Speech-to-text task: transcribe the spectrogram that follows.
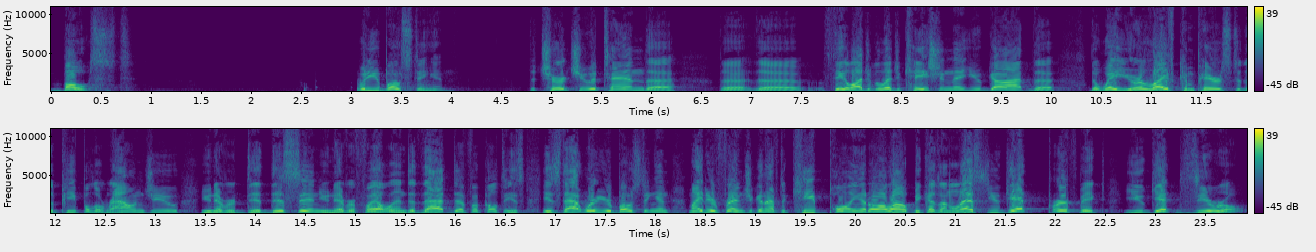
boast. What are you boasting in? The church you attend, the, the, the theological education that you got, the, the way your life compares to the people around you. You never did this sin, you never fell into that difficulty. Is, is that where you're boasting in? My dear friends, you're going to have to keep pulling it all out because unless you get perfect, you get zero.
